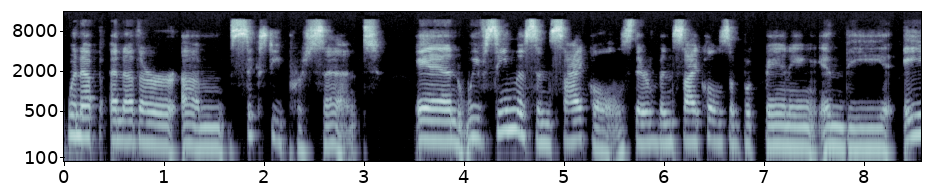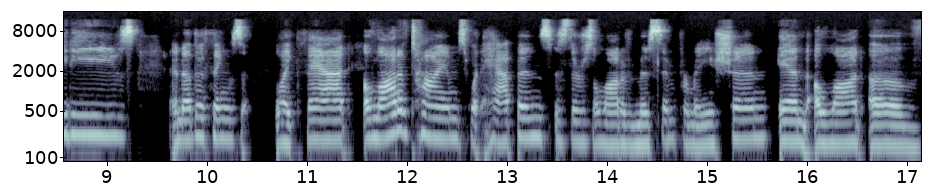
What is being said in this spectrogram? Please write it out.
went up another um, 60%. And we've seen this in cycles. There have been cycles of book banning in the 80s and other things like that. A lot of times, what happens is there's a lot of misinformation and a lot of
